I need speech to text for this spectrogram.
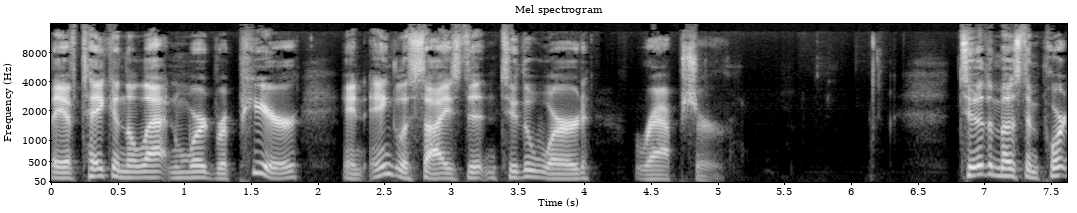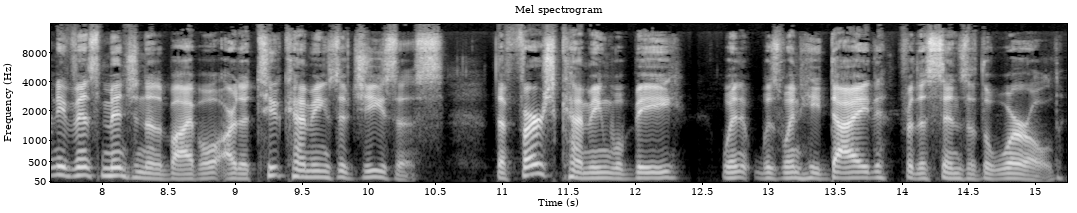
they have taken the Latin word rapier and anglicized it into the word rapture. Two of the most important events mentioned in the Bible are the two comings of Jesus. The first coming will be when was when he died for the sins of the world.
